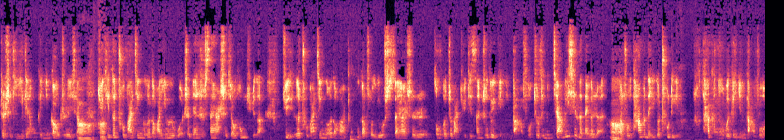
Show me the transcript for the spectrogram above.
这是第一点，我给您告知一下。具体的处罚金额的话，因为我这边是三亚市交通局的，具体的处罚金额的话，可能到时候由三亚市综合执法局第三支队给您答复。就是您加微信的那个人，到时候他们的一个处理，他可能会给您答复。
